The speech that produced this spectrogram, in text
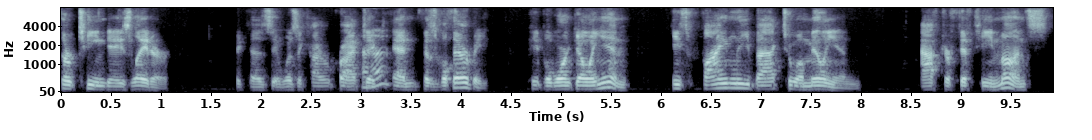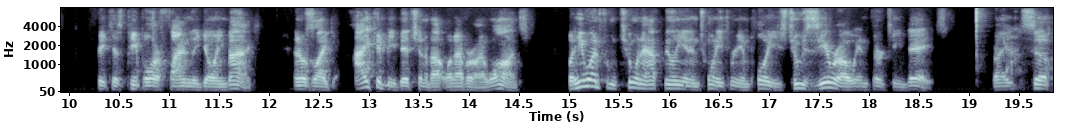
13 days later because it was a chiropractic uh-huh. and physical therapy. people weren't going in. He's finally back to a million after 15 months because people are finally going back. And it was like, I could be bitching about whatever I want, but he went from two and a half million and 23 employees to zero in 13 days. Right. Yeah. So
